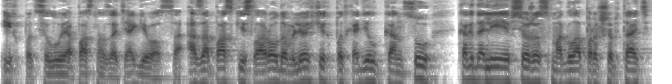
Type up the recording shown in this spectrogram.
Их поцелуй опасно затягивался, а запас кислорода в легких подходил к концу, когда Лея все же смогла прошептать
